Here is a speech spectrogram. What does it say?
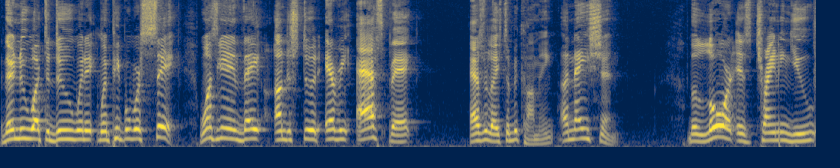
They knew what to do when it when people were sick. Once again, they understood every aspect as relates to becoming a nation. The Lord is training you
